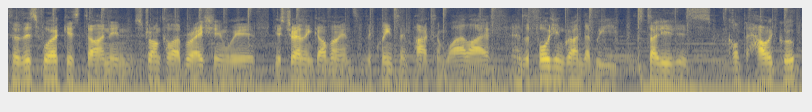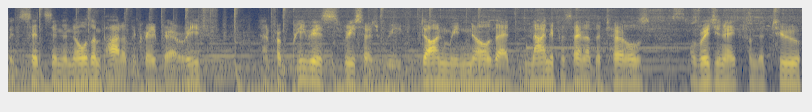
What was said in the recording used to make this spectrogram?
So this work is done in strong collaboration with the Australian Government, the Queensland Parks and Wildlife, and the foraging ground that we studied is called the Howick Group. It sits in the northern part of the Great Barrier Reef. And from previous research we've done, we know that 90% of the turtles originate from the two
